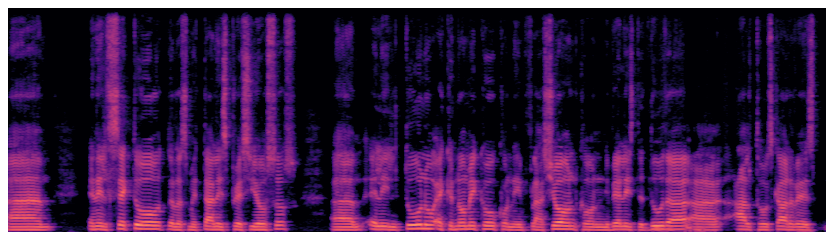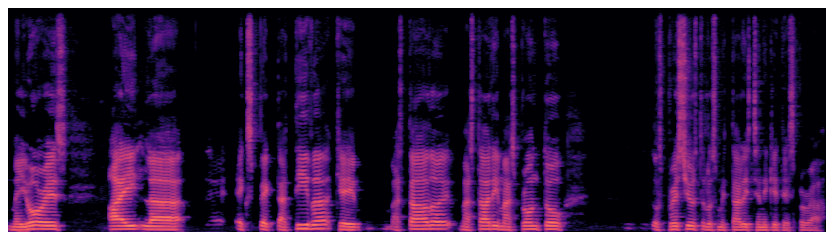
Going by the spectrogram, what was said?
en el sector de los metales preciosos, el entorno económico con inflación, con niveles de duda altos cada vez mayores, hay la expectativa que más tarde, más tarde y más pronto los precios de los metales tienen que disparar.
